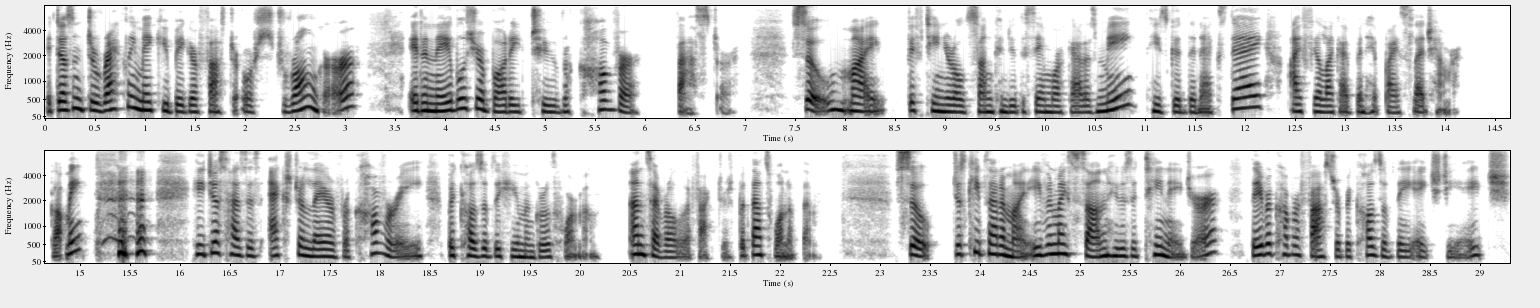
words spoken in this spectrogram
It doesn't directly make you bigger, faster, or stronger. It enables your body to recover faster. So, my 15 year old son can do the same workout as me. He's good the next day. I feel like I've been hit by a sledgehammer. Got me? he just has this extra layer of recovery because of the human growth hormone and several other factors, but that's one of them. So just keep that in mind. Even my son, who's a teenager, they recover faster because of the HGH.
